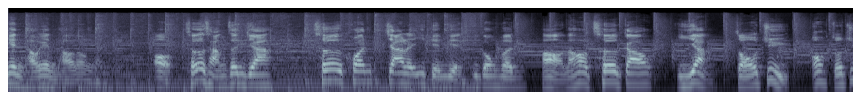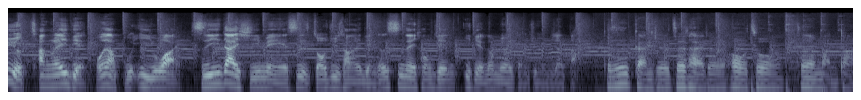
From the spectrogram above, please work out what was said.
燕桃燕桃那种感觉。哦，车长增加。车宽加了一点点，一公分啊，然后车高一样，轴距哦，轴距有长了一点，我想不意外。十一代喜美也是轴距长一点，可是室内空间一点都没有感觉比较大。可是感觉这台的后座真的蛮大，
